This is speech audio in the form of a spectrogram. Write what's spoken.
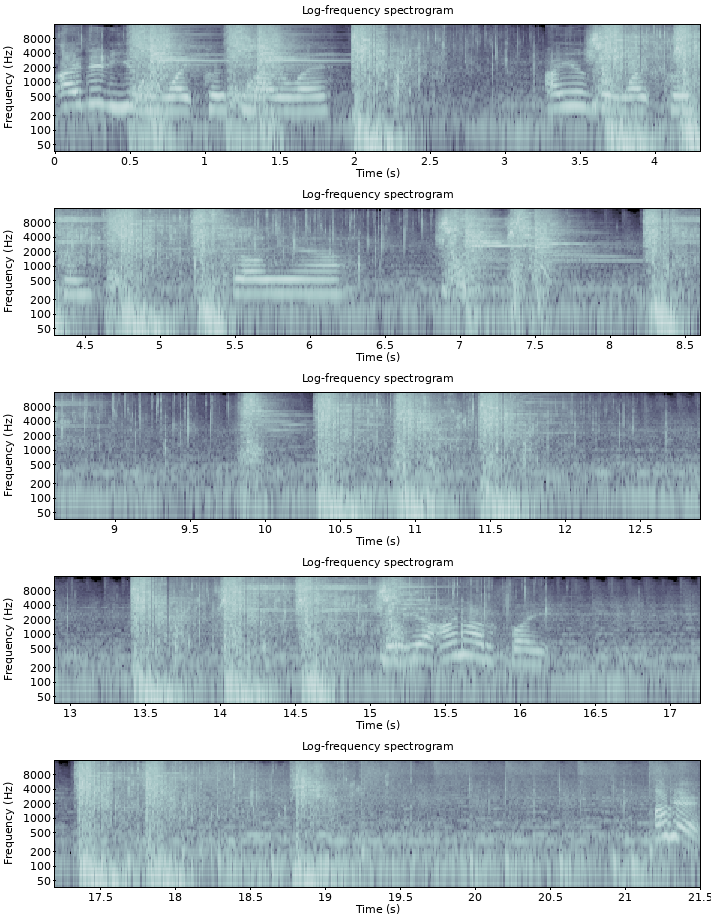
I did use a white person, by the way. I used a white person. So, yeah. Yeah, I know how to fight. Okay,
